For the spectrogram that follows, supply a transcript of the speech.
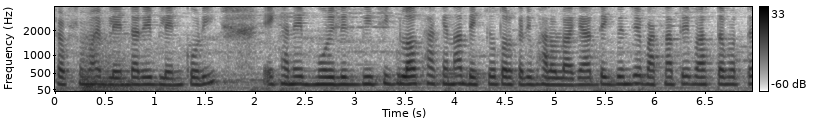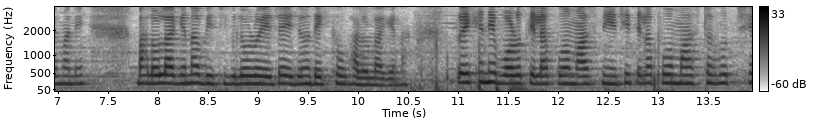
সবসময় ব্লেন্ডারে ব্লেন্ড করি। এখানে মরিলের বিচি বিচিগুলোও থাকে না, দেখতেও তরকারি ভালো লাগে। আর দেখবেন যে বাটনাতে বাটতে বাটতে মানে ভালো লাগে না, বিচিগুলো রয়ে যায় এই জন্য দেখতেও ভালো লাগে না। তো এখানে বড় তেলাপুয়া মাছ নিয়েছি। তেলাপুয়া মাছটা হচ্ছে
